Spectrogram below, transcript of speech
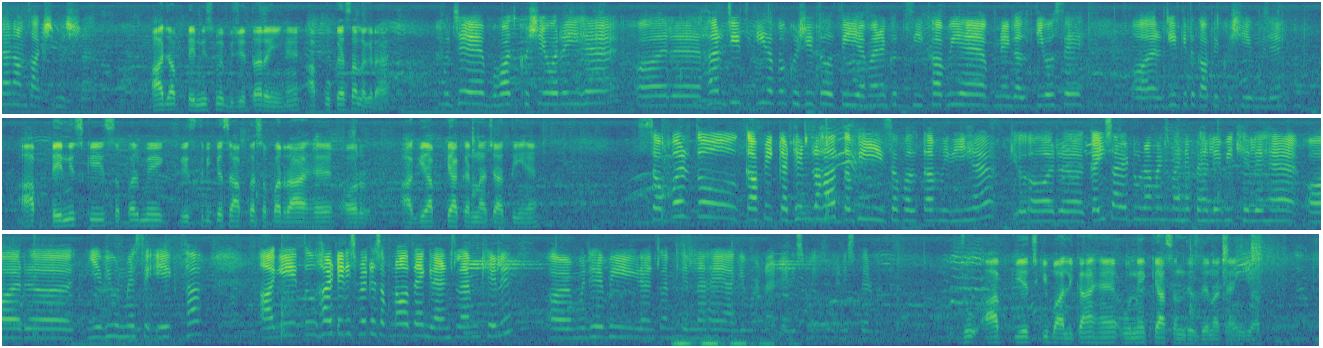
नाम साक्षी मिश्रा है। आज आप टेनिस में विजेता रही हैं। आपको कैसा लग रहा है? मुझे बहुत खुशी हो रही है और हर जीत की सबको खुशी तो होती है मैंने कुछ सीखा भी है अपने गलतियों से और जीत की तो काफ़ी खुशी है मुझे। आप टेनिस के सफ़र में किस तरीके से आपका सफ़र रहा है और आगे आप क्या करना चाहती हैं? सफ़र तो काफ़ी कठिन रहा तभी सफलता मिली है। और कई सारे टूर्नामेंट्स मैंने पहले भी खेले हैं और ये भी उनमें से एक था। आगे तो हर टेनिस प्लेयर का सपना होता है ग्रैंड स्लैम खेले और मुझे भी ग्रैंड स्लैम खेलना है, आगे बढ़ना है टेनिस में, टेनिस प्लेयर बनना जो आपकी एज की बालिकाएँ हैं, उन्हें क्या संदेश देना चाहेंगी आप?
